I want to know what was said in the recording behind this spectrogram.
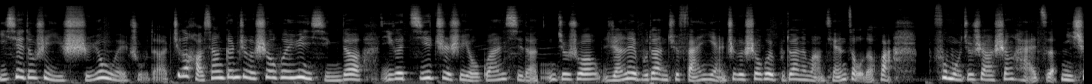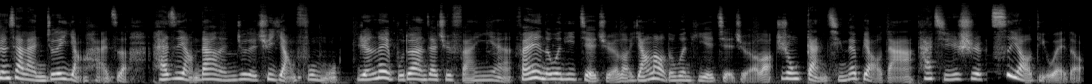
一切都是以实用为主的。这个好像跟这个社会运行的一个机制是有关系的。就是说，人类不断的去繁衍，这个社会不断的往前走的话，父母就是要生孩子，你生下来你就得养孩子，孩子养大了你就得去养父母。人类不断再去繁衍，繁衍的问题解决了，养老的问题也解决了。这种感情的表达，它其实是次要地位的。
